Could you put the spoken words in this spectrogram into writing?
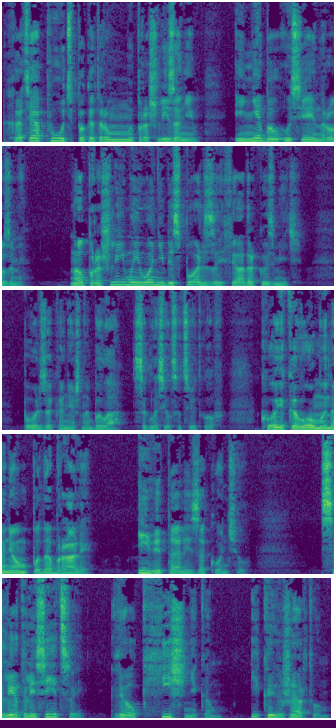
Хотя путь, по которому мы прошли за ним, и не был усеян розами. Но прошли мы его не без пользы, Федор Кузьмич. Польза, конечно, была, согласился Цветков. Кое-кого мы на нем подобрали. И Виталий закончил. След лисицы вел к хищникам и к их жертвам.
